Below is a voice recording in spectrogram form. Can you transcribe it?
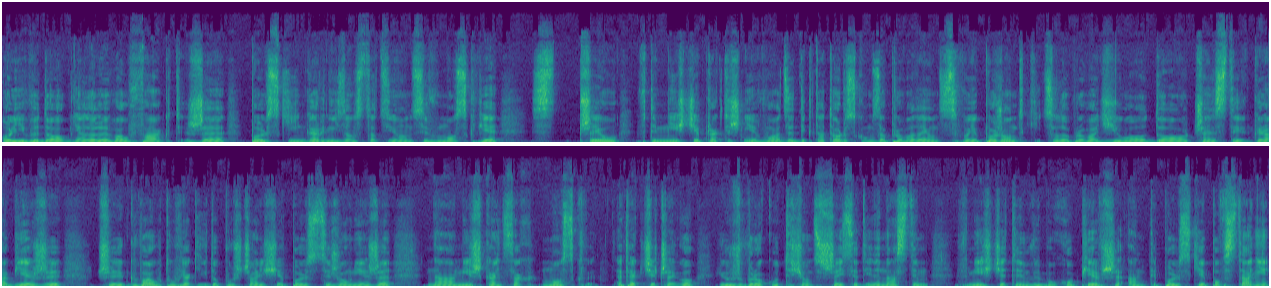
Oliwy do ognia dolewał fakt, że polski garnizon stacjonujący w Moskwie przejął w tym mieście praktycznie władzę dyktatorską, zaprowadzając swoje porządki, co doprowadziło do częstych grabieży czy gwałtów, jakich dopuszczali się polscy żołnierze na mieszkańcach Moskwy, efekcie czego już w roku 1611 w mieście tym wybuchło pierwsze antypolskie powstanie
